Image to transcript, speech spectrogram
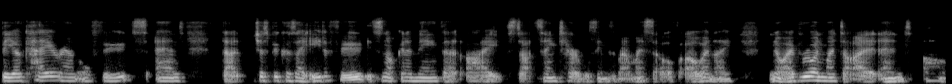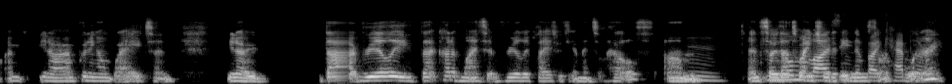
be okay around all foods. And that just because i eat a food it's not going to mean that i start saying terrible things about myself. Oh and i you know i've ruined my diet and oh, i'm you know i'm putting on weight. And you know that really that kind of mindset really plays with your mental health. Um, mm. and so that's why intuitive the vocabulary so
